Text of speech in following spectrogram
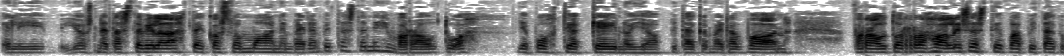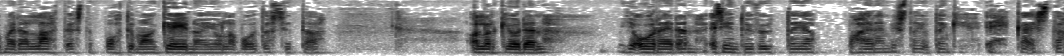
Eli jos ne tästä vielä lähtee kasvamaan, niin meidän pitää sitten niihin varautua ja pohtia keinoja, pitääkö meidän vaan varautua rahallisesti vai pitääkö meidän lähteä sitten pohtimaan keinoja, joilla voitaisiin sitä allergioiden ja oireiden esiintyvyyttä ja pahenemista jotenkin ehkäistä.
